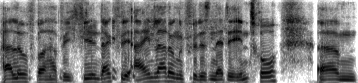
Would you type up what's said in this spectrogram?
Hallo Frau Happig, vielen Dank für die Einladung und für das nette Intro. Ähm,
